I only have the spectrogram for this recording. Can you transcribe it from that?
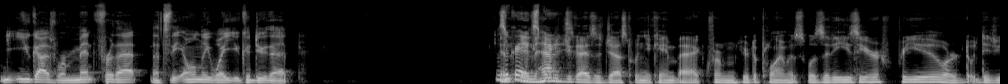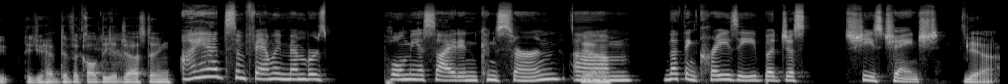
You guys were meant for that. That's the only way you could do that. It was a great and how did you guys adjust when you came back from your deployments? Was it easier for you, or did you did you have difficulty adjusting? I had some family members pull me aside in concern. Yeah. Um, Nothing crazy, but just she's changed. Yeah,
